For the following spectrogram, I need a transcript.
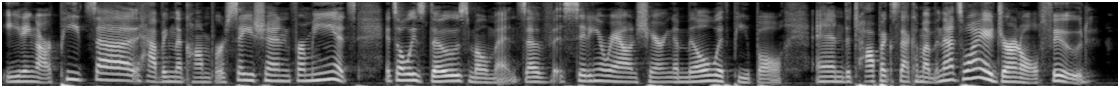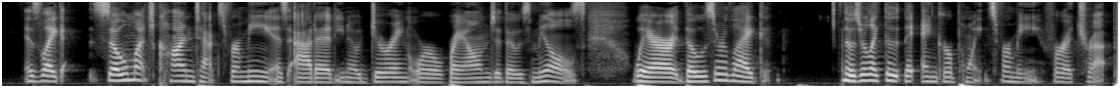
eating our pizza, having the conversation. For me, it's it's always those moments of sitting around sharing a meal with people and the topics that come up. And that's why I journal food is like so much context for me is added, you know, during or around those meals where those are like those are like the, the anchor points for me for a trip.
